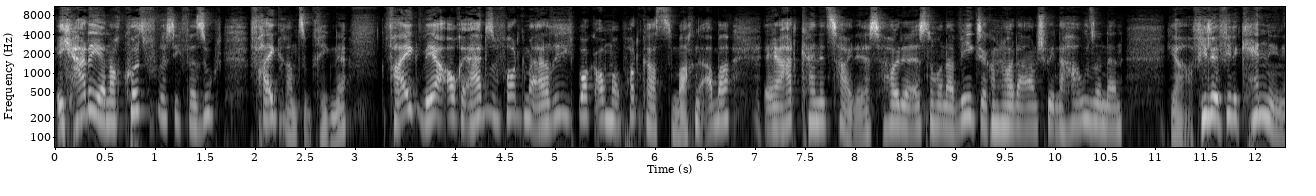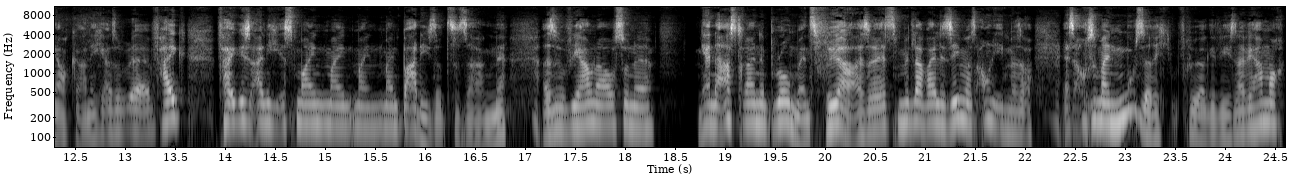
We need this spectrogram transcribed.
Ich hatte ja noch kurzfristig versucht, Falk ranzukriegen. Ne? Falk wäre auch, er hatte sofort gemacht, er hat richtig Bock, auch mal Podcast Podcast zu machen, aber er hat keine Zeit. Er ist heute, er ist noch unterwegs, er kommt heute Abend spät nach Hause und dann, ja, viele, viele kennen ihn ja auch gar nicht. Also äh, Falk, Falk ist eigentlich ist mein, mein, mein, mein Buddy sozusagen, ne? Also wir haben da auch so eine, ja, eine astreine Bromance. Früher, also jetzt mittlerweile sehen wir es auch nicht mehr so. Er ist auch so mein Muserich früher gewesen. Wir haben auch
